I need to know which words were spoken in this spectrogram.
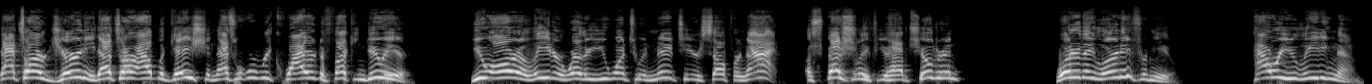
That's our journey. That's our obligation. That's what we're required to fucking do here. You are a leader, whether you want to admit it to yourself or not, especially if you have children. What are they learning from you? How are you leading them?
